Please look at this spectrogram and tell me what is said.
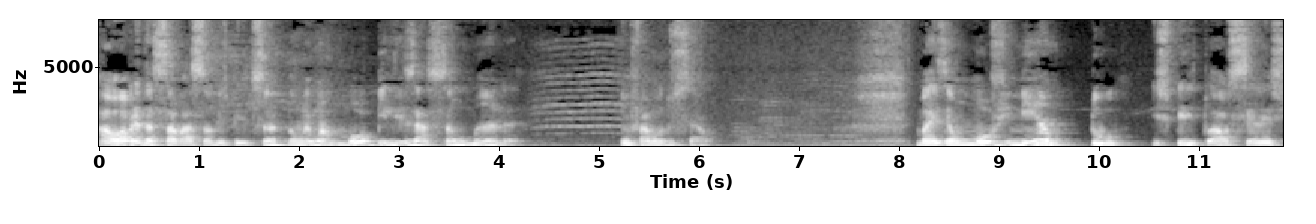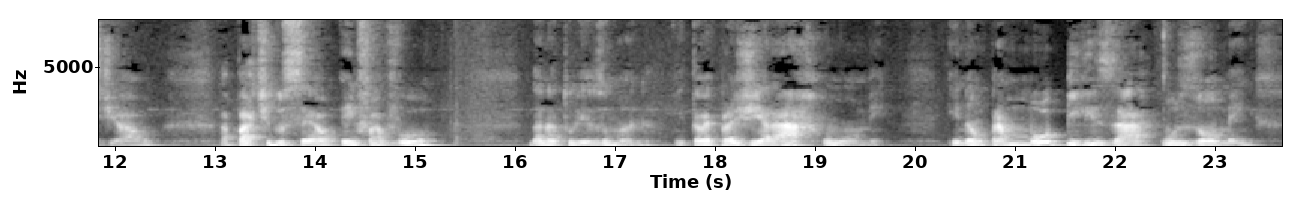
A obra da salvação do Espírito Santo não é uma mobilização humana em favor do céu mas é um movimento espiritual celestial a partir do céu em favor da natureza humana. Então é para gerar um homem e não para mobilizar os homens.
